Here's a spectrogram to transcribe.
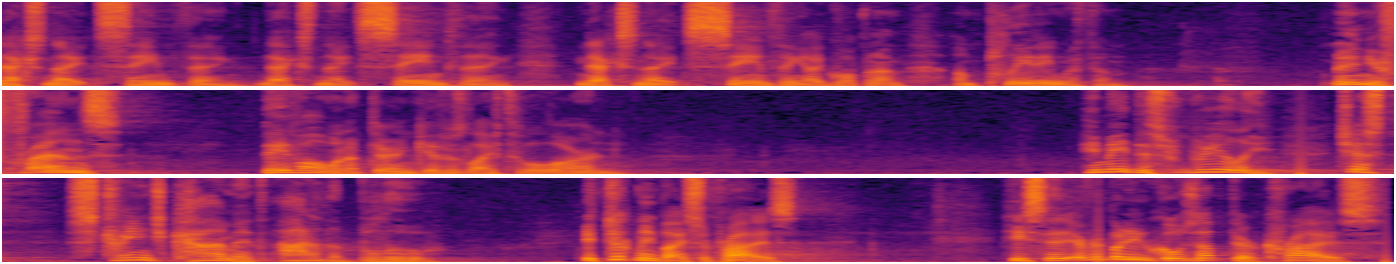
Next night, same thing. Next night, same thing. Next night, same thing. I go up and I'm, I'm pleading with them. Man, your friends, they've all went up there and give his life to the Lord. He made this really just strange comment out of the blue. It took me by surprise. He said, Everybody who goes up there cries.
